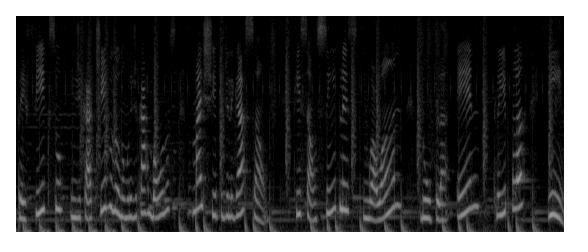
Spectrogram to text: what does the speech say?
prefixo indicativo do número de carbonos mais tipo de ligação, que são simples igual an, dupla n, tripla in,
